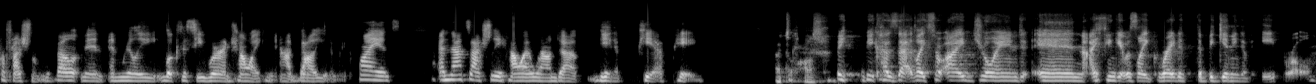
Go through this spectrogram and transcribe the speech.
professional development and really look to see where and how I can add value to my clients. And that's actually how I wound up being a PFP That's awesome. Be- because that, like, so I joined in, I think it was like right at the beginning of April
